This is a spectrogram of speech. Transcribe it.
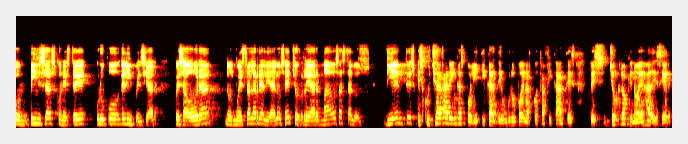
con pinzas con este grupo delincuencial, pues ahora nos muestra la realidad de los hechos, rearmados hasta los dientes. Escuchar arengas políticas de un grupo de narcotraficantes, pues yo creo que no deja de ser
